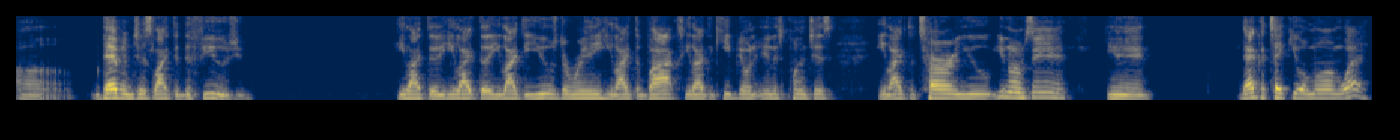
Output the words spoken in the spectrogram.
Uh, Devin just like to diffuse you. He liked to he liked to he liked to use the ring. He liked to box. He liked to keep you on end his punches. He liked to turn you. You know what I'm saying? And that could take you a long way.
